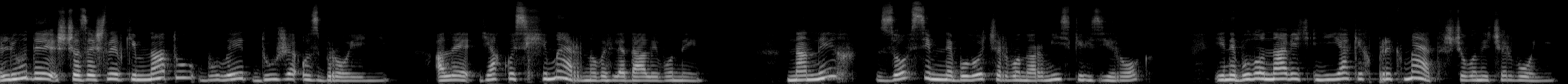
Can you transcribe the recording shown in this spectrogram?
Люди, що зайшли в кімнату, були дуже озброєні, але якось химерно виглядали вони. На них зовсім не було червоноармійських зірок, і не було навіть ніяких прикмет, що вони червоні.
